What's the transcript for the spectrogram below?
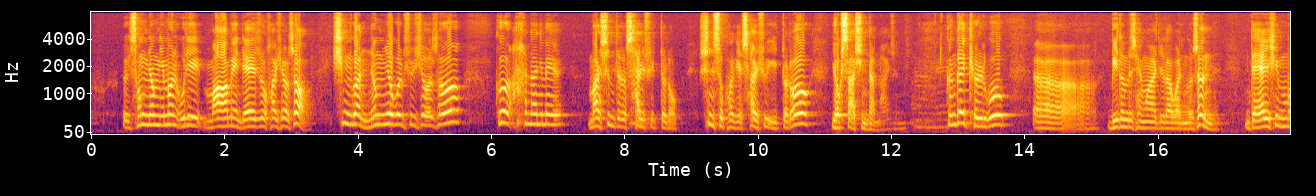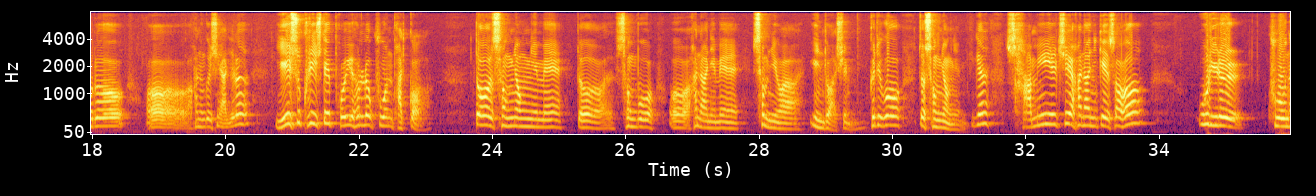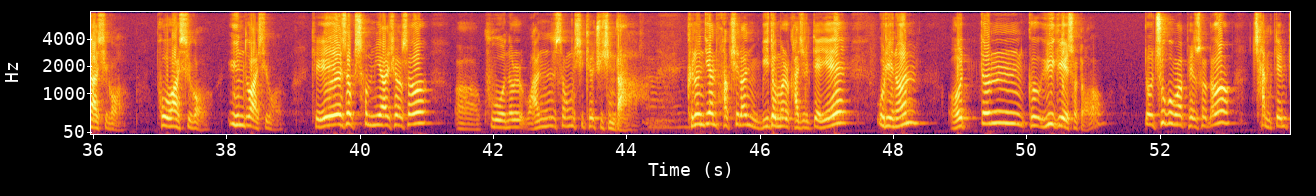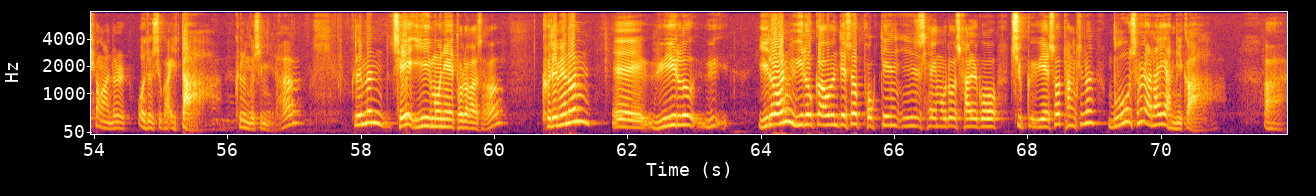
성령님은 우리 마음에 내주하셔서 힘과 능력을 주셔서 그 하나님의 말씀대로 살 수 있도록 신속하게 살 수 있도록 역사하신단 말이죠. 그러니까 결국 어, 믿음 생활이라고 하는 것은 내 힘으로 어, 하는 것이 아니라 예수 그리스도의 보혈로 구원받고 또 성령님의 또 성부 어, 하나님의 섭리와 인도하심 그리고 또 성령님. 이게 삼위일체 하나님께서 우리를 구원하시고 보호하시고 인도하시고 계속 섭리하셔서 어, 구원을 완성시켜 주신다. 그런 데한 확실한 믿음을 가질 때에 우리는 어떤 그 위기에서도 또 죽음 앞에서도 참된 평안을 얻을 수가 있다. 그런 것입니다. 그러면 제2문에 돌아가서 그러면은 위로 위, 이러한 위로 가운데서 복된 인생으로 살고 죽기 위해서 당신은 무엇을 알아야 합니까? 아,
